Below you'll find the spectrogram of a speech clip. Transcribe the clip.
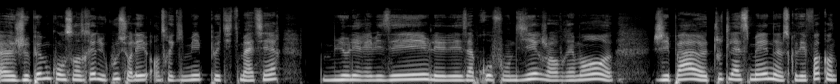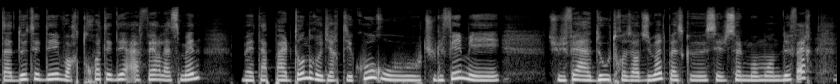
euh, je peux me concentrer du coup sur les entre guillemets petites matières mieux les réviser, les, les approfondir, genre vraiment, euh, j'ai pas euh, toute la semaine, parce que des fois quand t'as deux TD, voire trois TD à faire la semaine, ben t'as pas le temps de redire tes cours ou tu le fais, mais tu le fais à deux ou trois heures du mat parce que c'est le seul moment de le faire. Mm.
